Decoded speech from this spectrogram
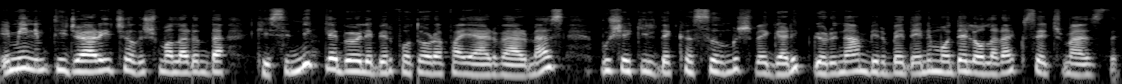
Eminim ticari çalışmalarında kesinlikle böyle bir fotoğrafa yer vermez, bu şekilde kasılmış ve garip görünen bir bedeni model olarak seçmezdi.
